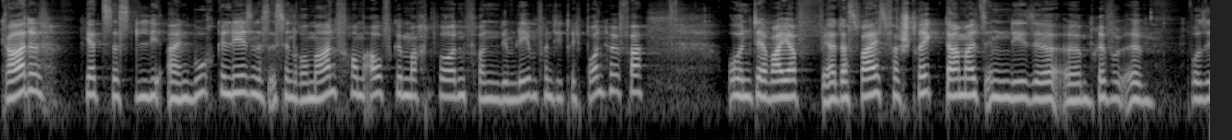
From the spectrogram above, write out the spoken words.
gerade jetzt das, ein Buch gelesen, das ist in Romanform aufgemacht worden von dem Leben von Dietrich Bonhoeffer. Und der war ja, wer das weiß, verstrickt damals in diese, äh, äh, wo sie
